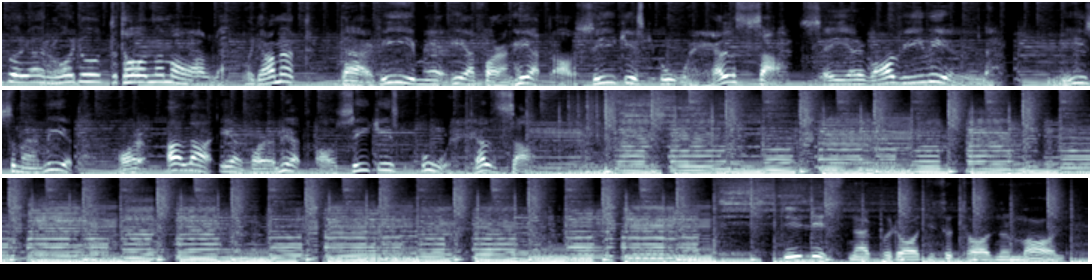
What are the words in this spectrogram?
Nu börjar Radio Total Normal, programmet där vi med erfarenhet av psykisk ohälsa säger vad vi vill. Vi som är med har alla erfarenhet av psykisk ohälsa. Du lyssnar på Radio Total Normal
